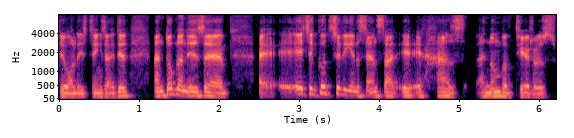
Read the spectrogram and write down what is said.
do all these things I did. And Dublin is a it's a good city in the sense that it, it has a number of theatres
